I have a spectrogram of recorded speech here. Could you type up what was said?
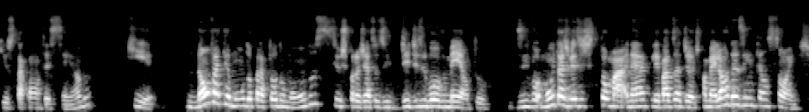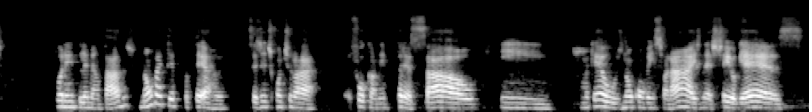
que isso está acontecendo, que não vai ter mundo para todo mundo se os projetos de desenvolvimento, muitas vezes tomar, né, levados adiante com a melhor das intenções, forem implementados. Não vai ter terra se a gente continuar focando em pré-sal, em como é que é, os não convencionais, né, shale gas,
